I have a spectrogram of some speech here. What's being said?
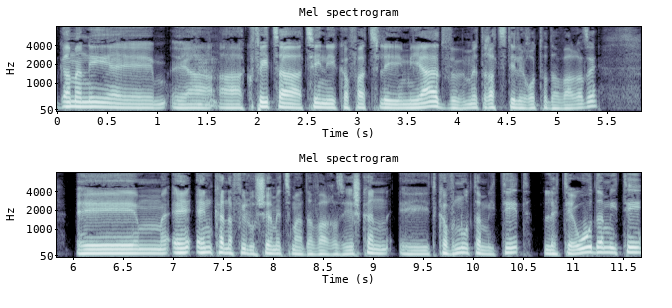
גם אני, אה, אה, הקפיץ הציני קפץ לי מיד, ובאמת רצתי לראות את הדבר הזה. אה, אין, כאן אפילו שמץ מהדבר הזה, יש כאן אה, התכוונות אמיתית, לתיעוד אמיתי.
